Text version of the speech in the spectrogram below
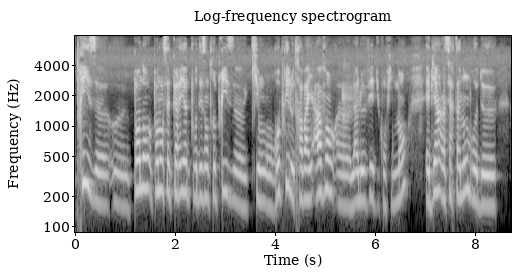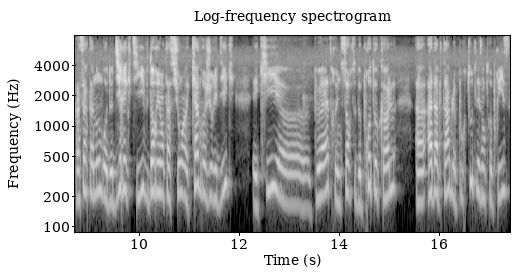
prises euh, pendant, pendant cette période pour des entreprises euh, qui ont repris le travail avant la levée du confinement, eh bien un certain nombre de, un certain nombre de directives, d'orientation, un cadre juridique et qui peut être une sorte de protocole adaptable pour toutes les entreprises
